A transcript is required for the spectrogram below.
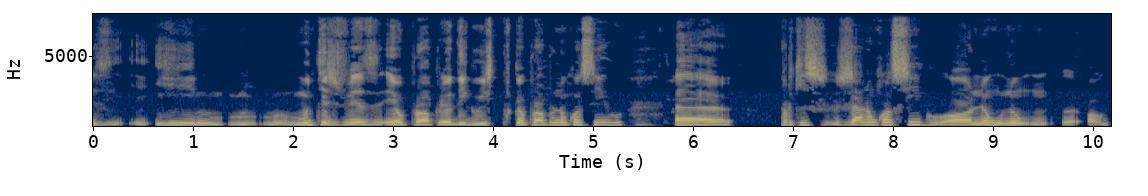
E, e, muitas vezes eu próprio, eu digo isto porque eu próprio não consigo. Uh, porque isso já não consigo, ou não. não ou,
